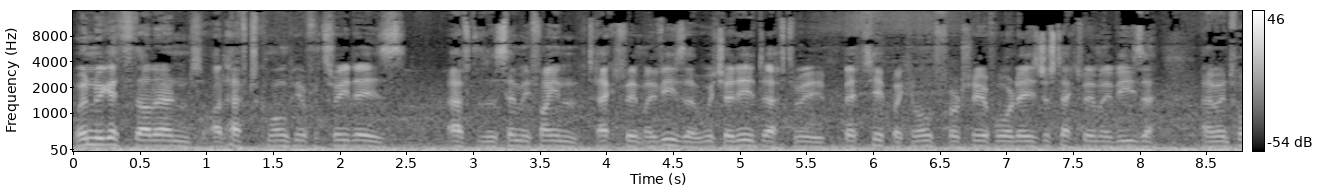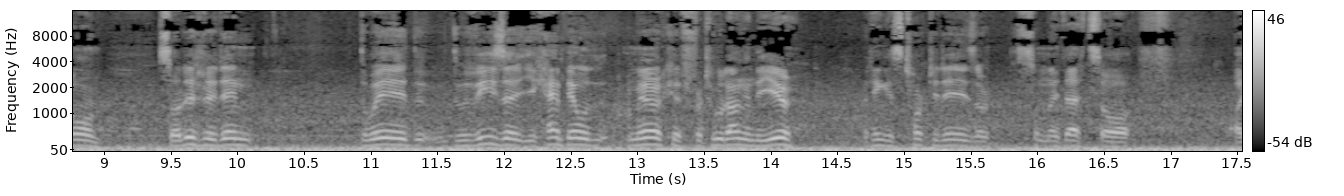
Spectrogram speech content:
when we get to that end, I'll have to come out here for three days after the semi final to activate my visa, which I did after we bet tip. I came out for three or four days just to activate my visa and I went home. So literally then the way the, the visa you can't be out of America for too long in the year. I think it's 30 days or something like that. So I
